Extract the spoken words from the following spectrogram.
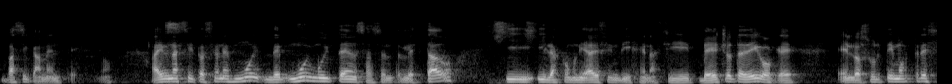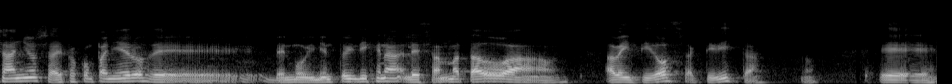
básicamente. Hay unas situaciones muy, muy, muy tensas entre el Estado y, las comunidades indígenas. Y de hecho te digo que en los últimos tres años a estos compañeros del movimiento indígena les han matado a, 22 activistas eh,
